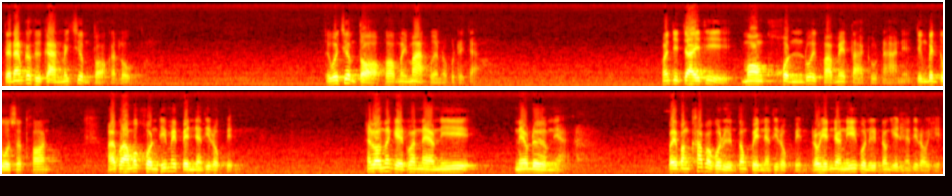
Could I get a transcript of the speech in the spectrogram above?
แต่นั้นก็คือการไม่เชื่อมต่อกับโลก หรือว่าเชื่อมต่อก็ไม่มากเหมือนพระพุทธเจ้าราะจิตใจที่มองคนด้วยความเมตตากรุณาเนี่ยจึงเป็นตัวสะท้อน หมายความว่าคนที่ไม่เป็นอย่างที่เราเป็นให้เราสังเกตว่าแนวนี้แนวเดิมเนี่ย ไปบังคับว่าคนอื่นต้องเป็นอย่างที่เราเป็น เราเห็นอย่างนี้คนอื่นต้องเห็นอย่างที่เราเห็น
